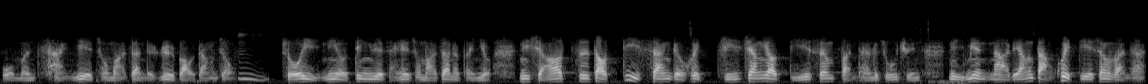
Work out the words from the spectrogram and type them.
我们产业筹码站的日报当中。嗯，所以你有订阅产业筹码站的朋友，你想要知道第三个会即将要跌升反弹的族群里面哪两档会跌升反弹？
